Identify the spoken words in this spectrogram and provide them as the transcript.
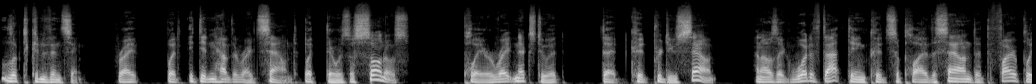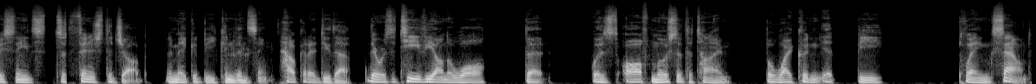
looked convincing, right? But it didn't have the right sound. But there was a Sonos player right next to it that could produce sound. And I was like, what if that thing could supply the sound that the fireplace needs to finish the job and make it be convincing? How could I do that? There was a TV on the wall that was off most of the time, but why couldn't it be playing sound,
